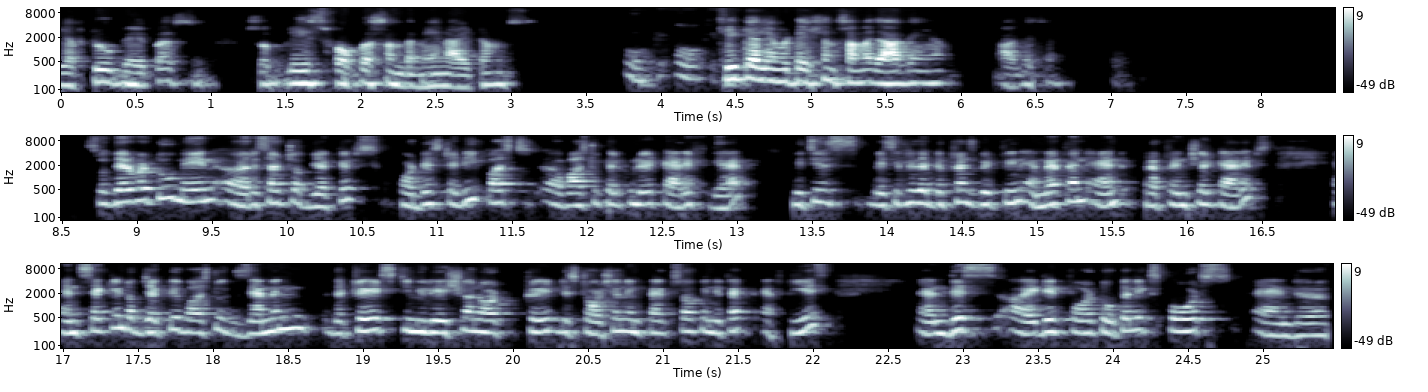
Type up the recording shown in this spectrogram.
we have two papers, so please focus on the main items. Okay, okay. ठीक है limitation समझ आ गई हैं आगे चल So there were two main uh, research objectives for this study. First uh, was to calculate tariff gap, which is basically the difference between MFN and preferential tariffs. And second objective was to examine the trade stimulation or trade distortion impacts of in effect FTAs. And this I did for total exports and uh,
